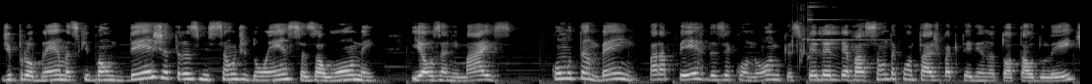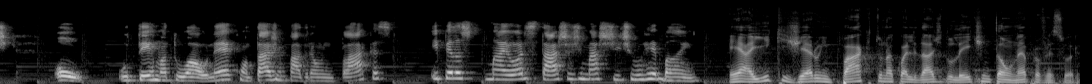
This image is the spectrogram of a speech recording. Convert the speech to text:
de problemas que vão desde a transmissão de doenças ao homem e aos animais, como também para perdas econômicas pela elevação da contagem bacteriana total do leite, ou o termo atual, né, contagem padrão em placas, e pelas maiores taxas de mastite no rebanho. É aí que gera o impacto na qualidade do leite, então, né, professora?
